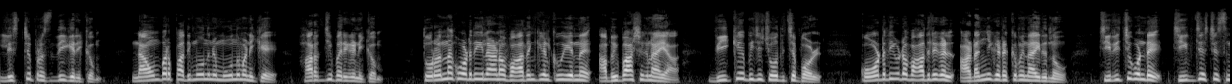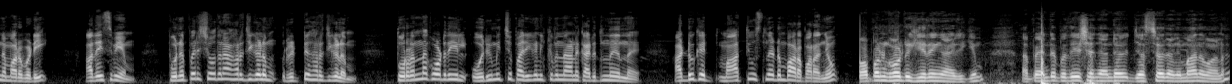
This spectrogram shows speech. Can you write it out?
ലിസ്റ്റ് പ്രസിദ്ധീകരിക്കും. നവംബർ പതിമൂന്നിന് മൂന്ന് മണിക്ക് ഹർജി പരിഗണിക്കും. തുറന്ന കോടതിയിലാണോ വാദം കേൾക്കുകയെന്ന് അഭിഭാഷകനായ വി കെ ബിജു ചോദിച്ചപ്പോൾ കോടതിയുടെ വാതിലുകൾ അടഞ്ഞുകിടക്കുമെന്നായിരുന്നു ചിരിച്ചുകൊണ്ട് ചീഫ് ജസ്റ്റിസിന്റെ മറുപടി. അതേസമയം പുനഃപരിശോധനാ ഹർജികളും റിട്ട് ഹർജികളും തുറന്ന കോടതിയിൽ ഒരുമിച്ച് പരിഗണിക്കുമെന്നാണ് കരുതുന്നതെന്ന് അഡ്വക്കേറ്റ് മാത്യൂസ് നെടുമ്പാറ പറഞ്ഞു. ഓപ്പൺ കോർട്ട് ഹിയറിംഗ് ആയിരിക്കും. അപ്പോൾ എന്റെ പ്രതീക്ഷ ഞാൻ ജസ്റ്റ് ഒരു അനുമാനമാണ്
